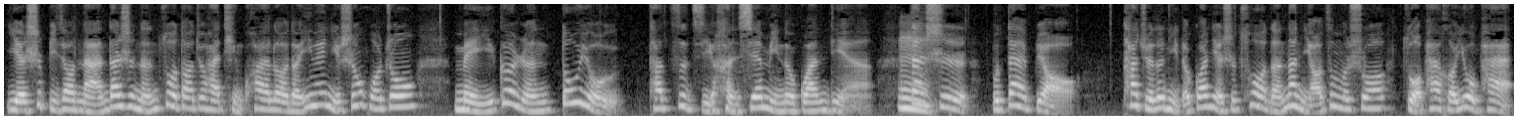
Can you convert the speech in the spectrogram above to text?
也是比较难，但是能做到就还挺快乐的，因为你生活中每一个人都有他自己很鲜明的观点，但是不代表。他觉得你的观点是错的，那你要这么说，左派和右派，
